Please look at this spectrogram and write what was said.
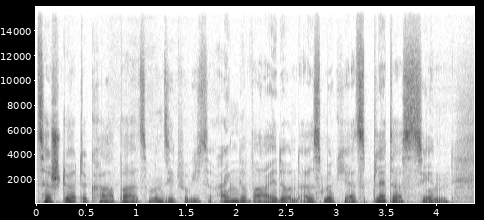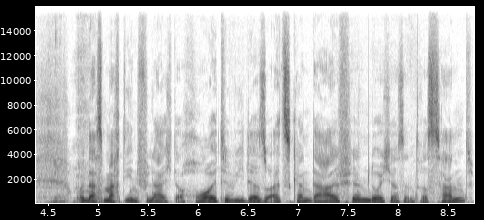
zerstörte Körper. Also man sieht wirklich so Eingeweide und alles mögliche als Blätterszenen. Ja. Und das macht ihn vielleicht auch heute wieder so als Skandalfilm durchaus interessant.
